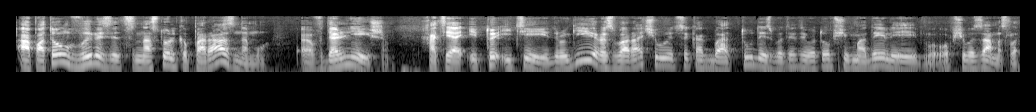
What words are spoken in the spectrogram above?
а потом выразиться настолько по-разному в дальнейшем. Хотя и, то, и те, и другие разворачиваются как бы оттуда, из вот этой вот общей модели, общего замысла.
